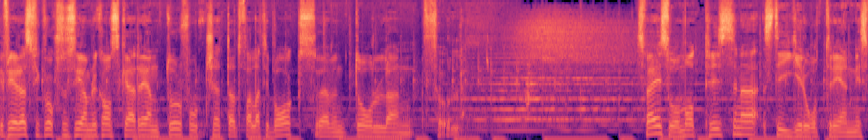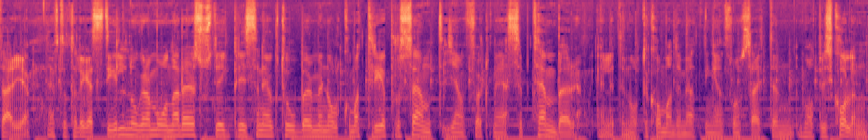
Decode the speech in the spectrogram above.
I fredags fick vi också se amerikanska räntor fortsätta att falla tillbaks och även dollarn föll. Sverige så, matpriserna stiger återigen i Sverige. Efter att ha legat still några månader så steg priserna i oktober med 0,3 procent jämfört med september enligt den återkommande mätningen från sajten Matpriskollen.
